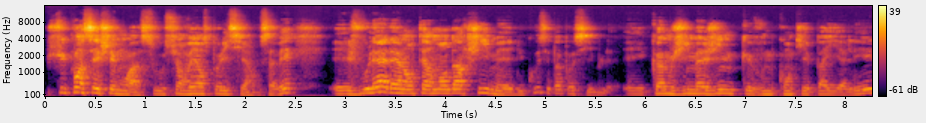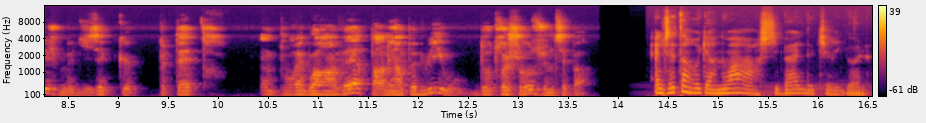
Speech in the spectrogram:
je suis coincé chez moi, sous surveillance policière, vous savez, et je voulais aller à l'enterrement d'Archie, mais du coup, c'est pas possible. Et comme j'imagine que vous ne comptiez pas y aller, je me disais que peut-être on pourrait boire un verre, parler un peu de lui ou d'autre chose, je ne sais pas. Elle jette un regard noir à Archibald qui rigole.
